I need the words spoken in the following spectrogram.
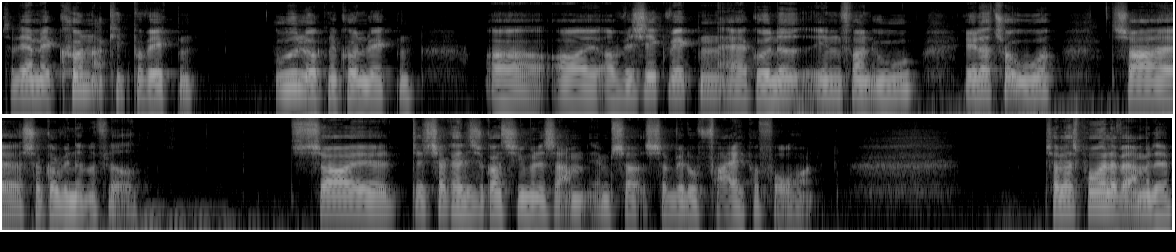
Så det her med kun at kigge på vægten, udelukkende kun vægten, og, og, og hvis ikke vægten er gået ned inden for en uge eller to uger, så, øh, så går vi ned med fladet. Så, øh, det, så kan jeg lige så godt sige med det samme, jamen så, så vil du fejle på forhånd. Så lad os prøve at lade være med det.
